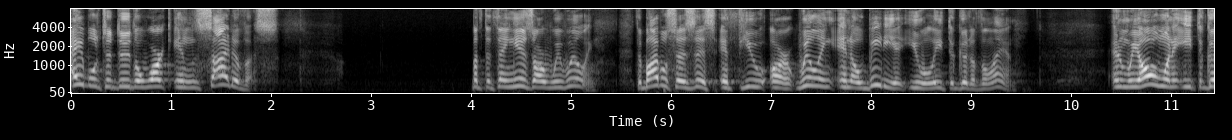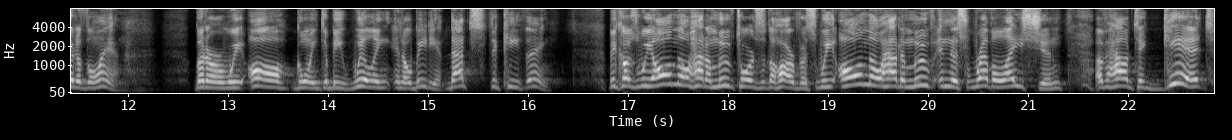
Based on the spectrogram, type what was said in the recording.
able to do the work inside of us. But the thing is, are we willing? The Bible says this if you are willing and obedient, you will eat the good of the land. And we all want to eat the good of the land. But are we all going to be willing and obedient? That's the key thing. Because we all know how to move towards the harvest. We all know how to move in this revelation of how to get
